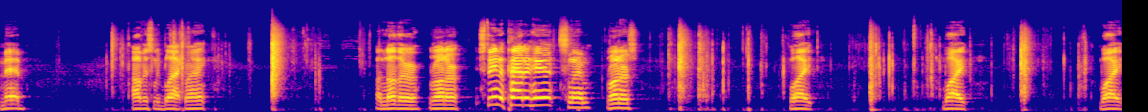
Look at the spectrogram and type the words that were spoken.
Meb, obviously black, right? Another runner. Seeing the pattern here? Slim runners, white, white, white,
